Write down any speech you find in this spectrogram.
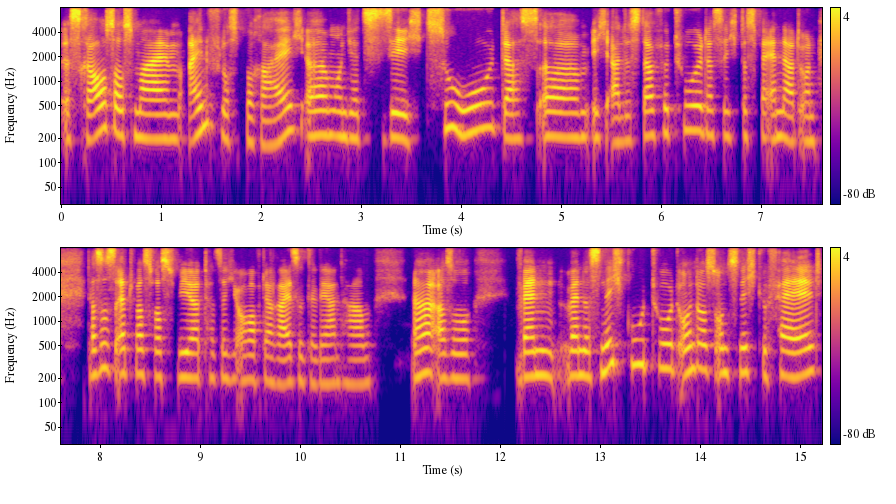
ist raus aus meinem Einflussbereich ähm, und jetzt sehe ich zu, dass ähm, ich alles dafür tue, dass sich das verändert. Und das ist etwas, was wir tatsächlich auch auf der Reise gelernt haben. Ja, ne? also wenn, wenn es nicht gut tut und es uns nicht gefällt,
